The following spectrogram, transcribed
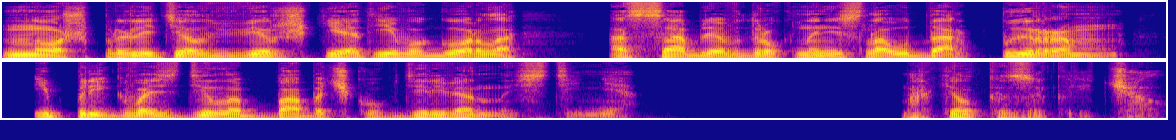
Нож пролетел в вершки от его горла, а сабля вдруг нанесла удар пыром — и пригвоздила бабочку к деревянной стене. Маркелка закричал.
